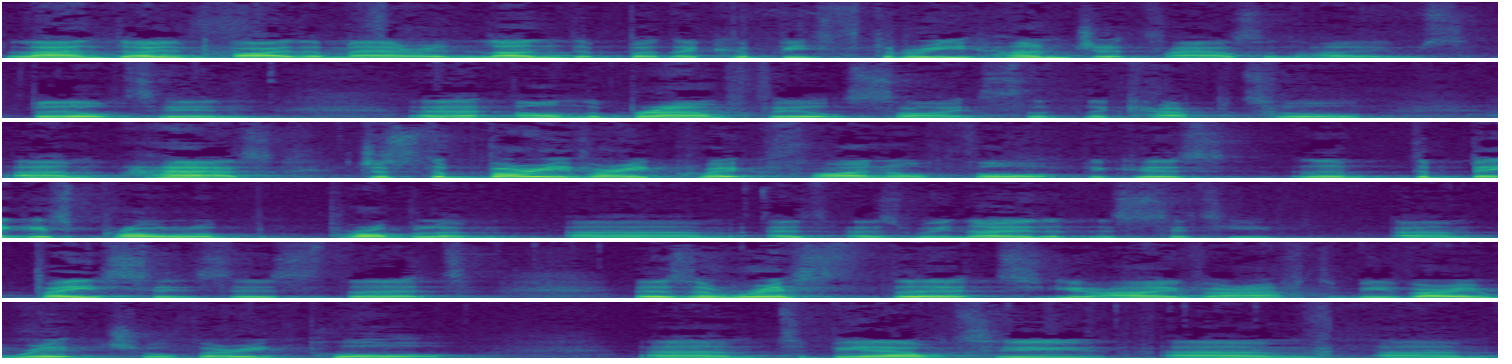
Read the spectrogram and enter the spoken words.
land owned by the mayor in London, but there could be 300,000 homes built in uh, on the brownfield sites that the capital um, has. Just a very, very quick final thought, because the, the biggest pro- problem, um, as, as, we know that the city um, faces, is that there's a risk that you either have to be very rich or very poor um, to be able to um, um,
